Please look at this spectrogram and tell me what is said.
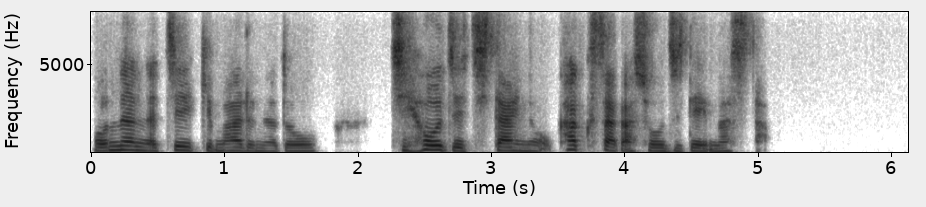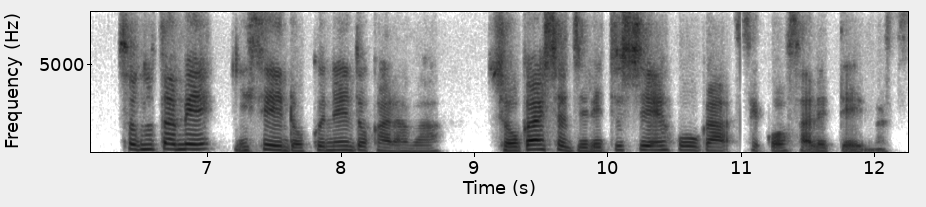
困難な地域もあるなど、地方自治体の格差が生じていました。そのため、2006年度からは、障害者自立支援法が施行されています。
